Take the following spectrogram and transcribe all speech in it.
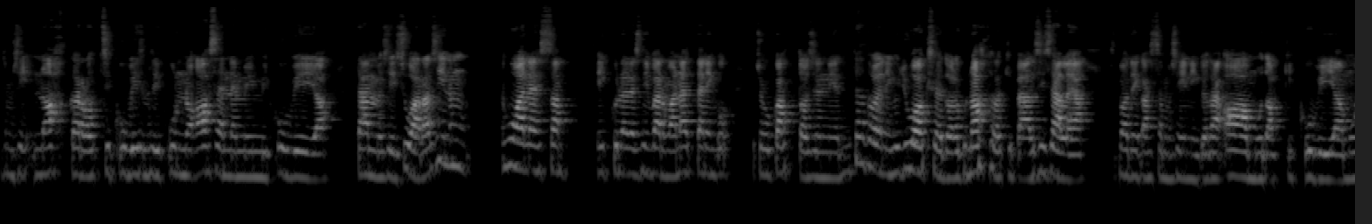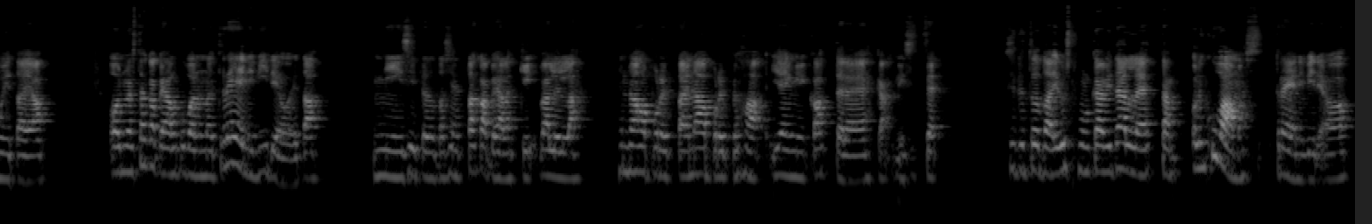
semmoisia nahkarotsikuvia, semmoisia kunnon asennemimmikuvia ja tämmöisiä suoraan siinä huoneessa ikkunan edes, niin varmaan näyttää, niin kuin, jos joku katsoo sen, niin että mitä toi niin kuin, juoksee tuolla, kun nahkatakki päällä sisällä. Ja sitten mä otin kanssa semmosia niin jotain aamutakkikuvia ja muita. Ja on myös takapihalla kuvannut noita treenivideoita. Niin sitten tota, sinne takapihallekin välillä naapurit tai naapuripiha jengi kattelee ehkä, niin sitten sitten tota, just mulla kävi tälle, että olin kuvaamassa treenivideoa,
